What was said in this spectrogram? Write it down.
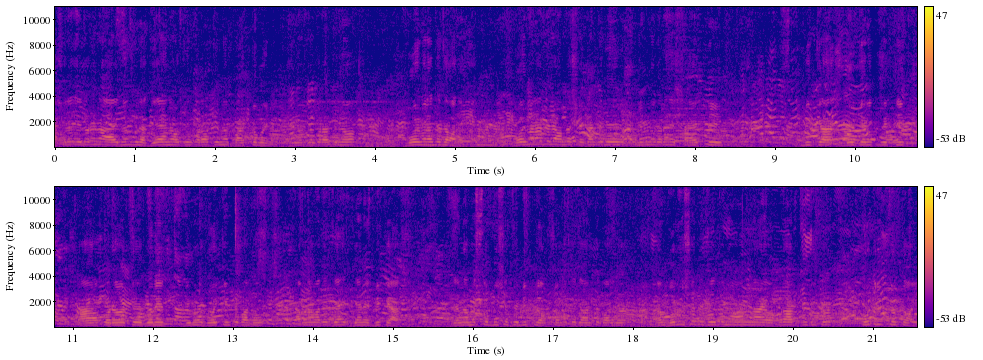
আসলে এই ধরনের আয়োজনগুলো জ্ঞান অর্জন করার জন্য পাঠ্য বই না। জ্ঞান অর্জন করার জন্য বইমেলাতে যাওয়া দরকার। বইমেলা দিলে আমরা সেখান থেকে বিভিন্ন ধরনের সাহিত্যিক বিজ্ঞান বৈজ্ঞানিক ভিত্তিক করে হচ্ছে গণিত, বিভিন্ন বই কিনতে পারব। এবং আমাদের জ্ঞানের বিকাশ যেন আমরা যে বিপ্লব সম্পর্কে জানতে পারব, এবং ভবিষ্যতে যে কোনো অন্যায়, অপরাধ যদি প্রতিরোধ করতে হয়,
